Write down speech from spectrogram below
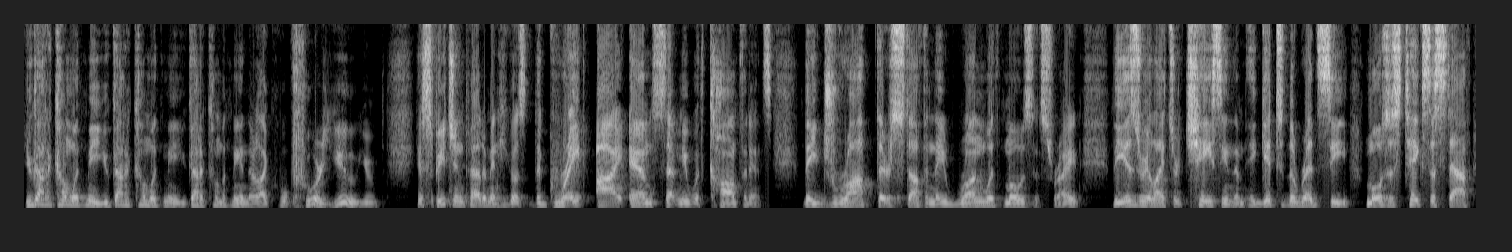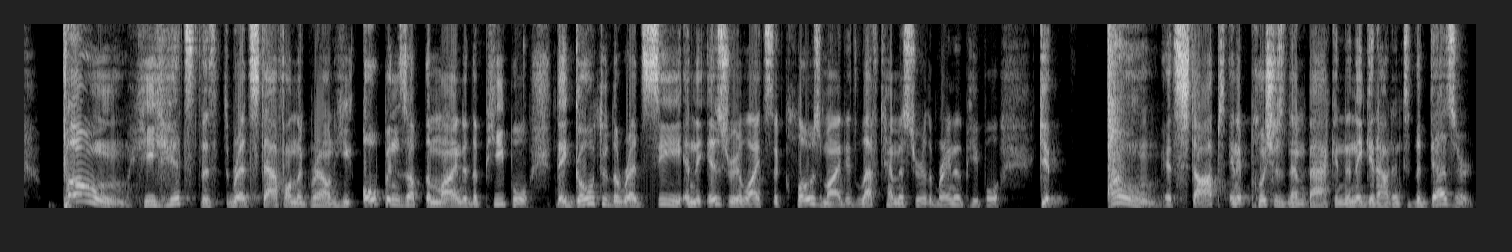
you got to come with me. You got to come with me. You got to come with me. And they're like, Who are you? You, his speech impediment. He goes, The great I am sent me with confidence. They drop their stuff and they run with Moses, right? The Israelites are chasing them. They get to the Red Sea. Moses takes the staff, boom, he hits the red staff on the ground. He opens up the mind of the people. They go through the Red Sea, and the Israelites, the closed minded left hemisphere of the brain of the people, get boom, it stops and it pushes them back. And then they get out into the desert.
